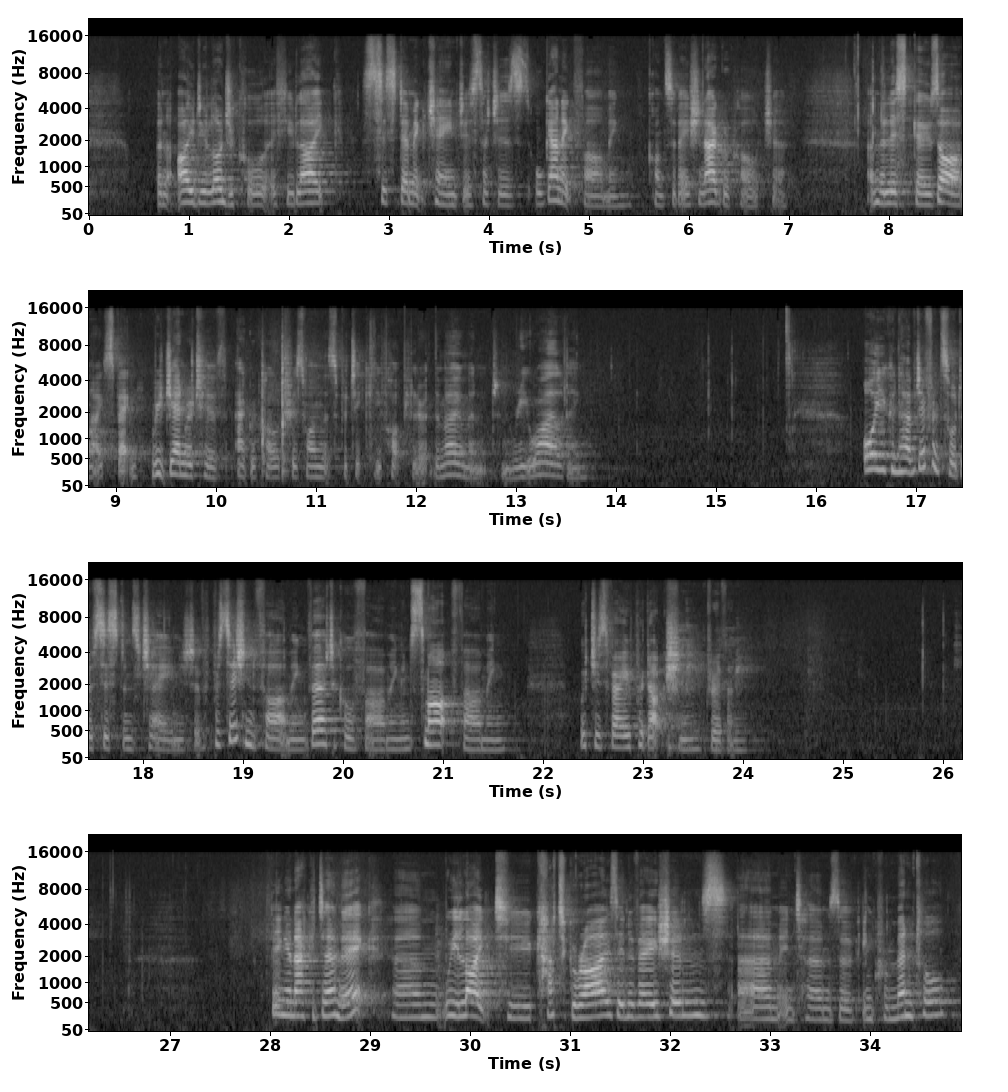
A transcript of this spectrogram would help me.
and ideological, if you like, systemic changes such as organic farming, conservation agriculture, and the list goes on. I expect regenerative agriculture is one that's particularly popular at the moment, and rewilding. Or you can have different sort of systems change of precision farming, vertical farming, and smart farming, which is very production driven. Being an academic, um, we like to categorize innovations um, in terms of incremental.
